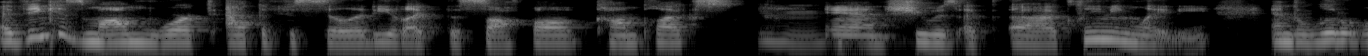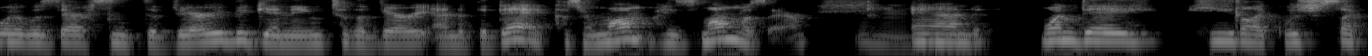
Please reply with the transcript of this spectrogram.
I think his mom worked at the facility, like the softball complex, mm-hmm. and she was a, a, cleaning lady. And the little boy was there since the very beginning to the very end of the day because her mom, his mom, was there. Mm-hmm. And one day he like was just like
